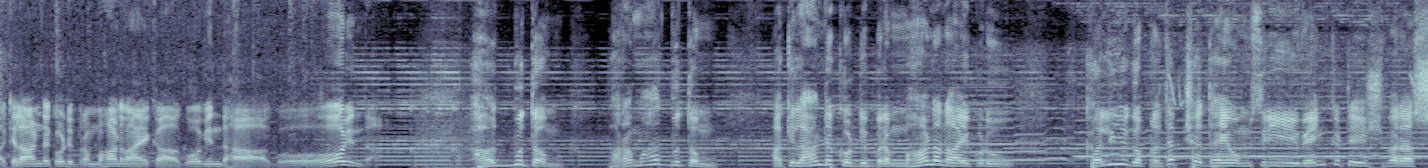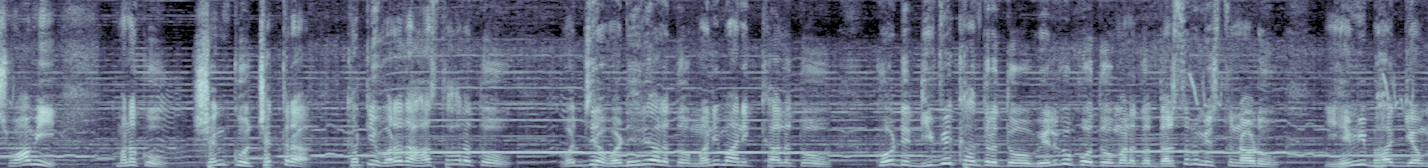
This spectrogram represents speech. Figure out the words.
అఖిలాండ కోటి బ్రహ్మాండ నాయక గోవింద గోవింద. అద్భుతం పరమాద్భుతం అఖిలాండ కోటి బ్రహ్మాండ నాయకుడు కలియుగ ప్రత్యక్ష దైవం శ్రీ వెంకటేశ్వర స్వామి మనకు శంకు చక్ర కటి వరద హస్తాలతో వజ్ర వడిర్యాలతో మణిమాణిక్యాలతో కోటి దివ్యకాంతులతో వెలుగుపోతూ మనకు దర్శనమిస్తున్నాడు. ఏమి భాగ్యం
